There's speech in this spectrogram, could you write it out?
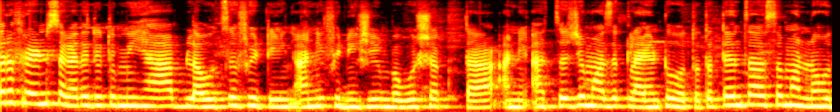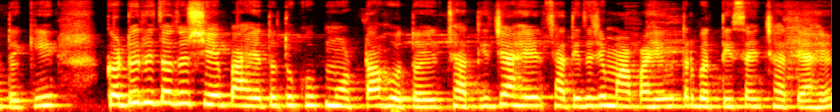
तर फ्रेंड्स सगळ्यात आधी तुम्ही ह्या ब्लाऊजचं फिटिंग आणि फिनिशिंग बघू शकता. आणि आजचं जे माझं क्लायंट होतं तर त्यांचं असं म्हणणं होतं की कटोरीचा जो शेप आहे तर तो खूप मोठा होतो आहे छाती जे आहे छातीचं जे माप आहे तर बत्तीस साईज छाती आहे.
